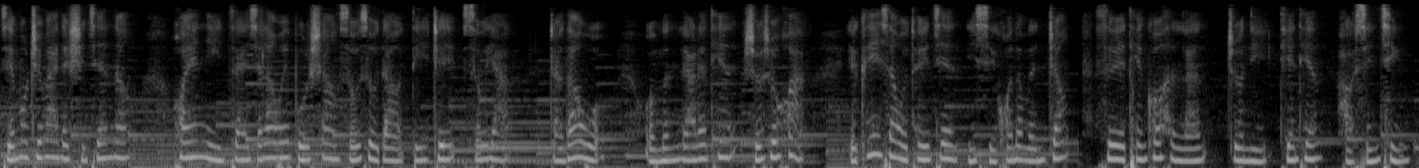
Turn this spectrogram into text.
节目之外的时间呢，欢迎你在新浪微博上搜索到 DJ 苏雅，找到我，我们聊聊天，说说话。也可以向我推荐你喜欢的文章。四月天空很蓝，祝你天天好心情。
